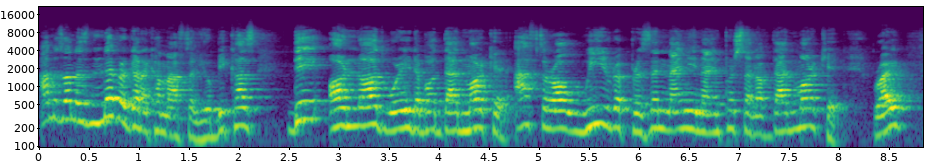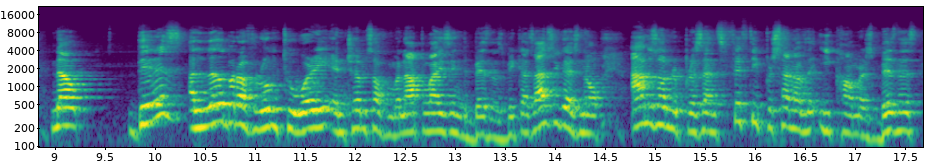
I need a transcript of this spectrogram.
Amazon is never going to come after you because they are not worried about that market. After all, we represent 99% of that market, right? Now, there is a little bit of room to worry in terms of monopolizing the business because as you guys know, Amazon represents 50% of the e-commerce business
